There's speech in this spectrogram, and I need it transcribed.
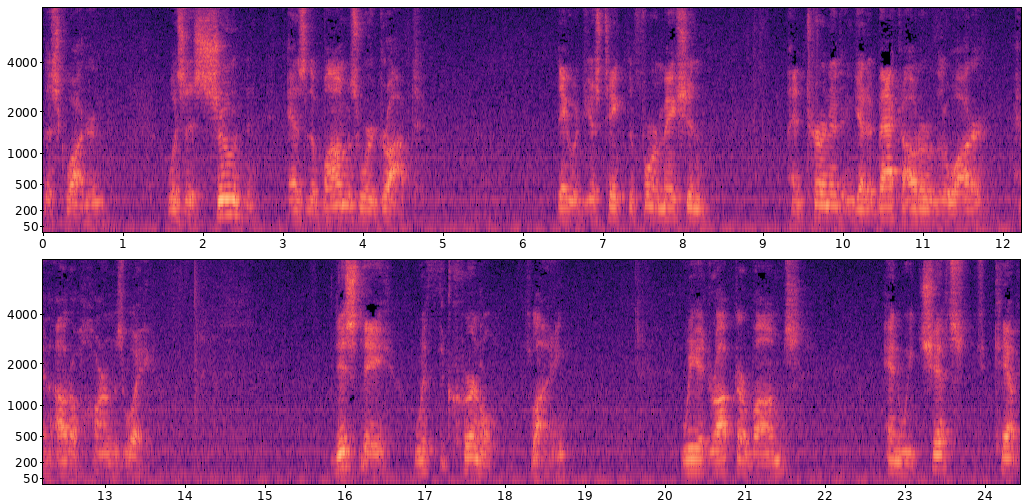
the squadron was as soon as the bombs were dropped, they would just take the formation and turn it and get it back out of the water and out of harm's way. This day, with the colonel flying, we had dropped our bombs and we just kept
